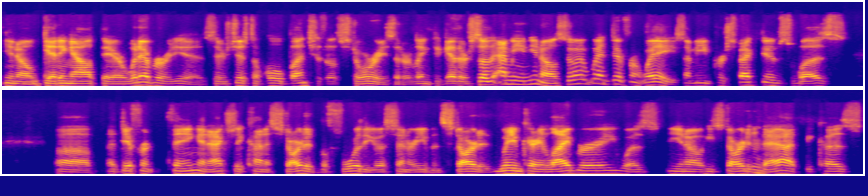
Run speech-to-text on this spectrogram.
you know, getting out there, whatever it is. There's just a whole bunch of those stories that are linked together. So, I mean, you know, so it went different ways. I mean, perspectives was uh, a different thing and actually kind of started before the U.S. Center even started. William Carey Library was, you know, he started mm. that because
